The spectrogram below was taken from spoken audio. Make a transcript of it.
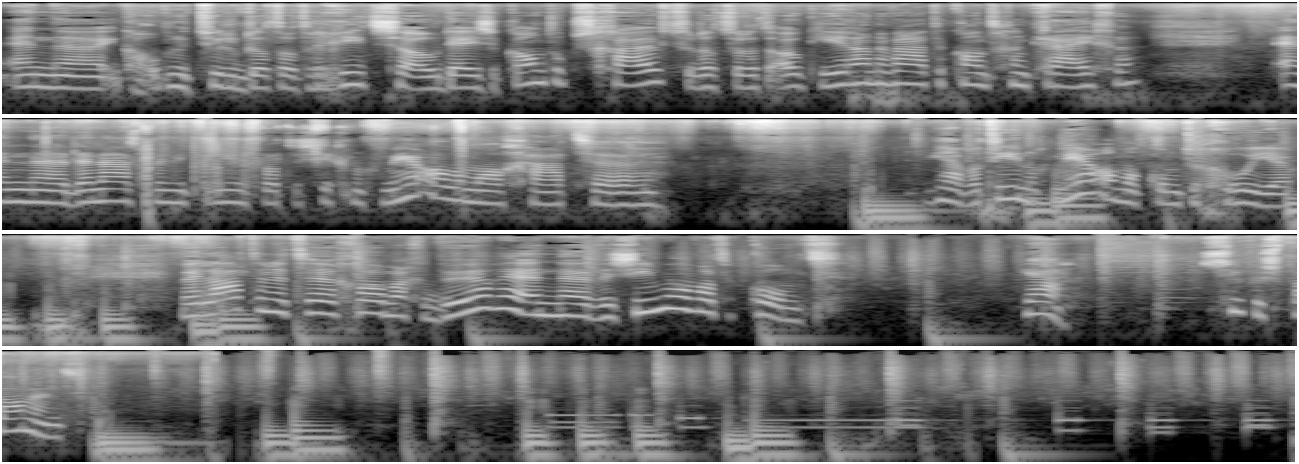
En uh, ik hoop natuurlijk dat dat riet zo deze kant op schuift. Zodat we dat ook hier aan de waterkant gaan krijgen. En uh, daarnaast ben ik benieuwd wat er zich nog meer allemaal gaat... ja, wat hier nog meer allemaal komt te groeien. We laten het gewoon maar gebeuren. En we zien wel wat er komt. Ja, super spannend. Música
